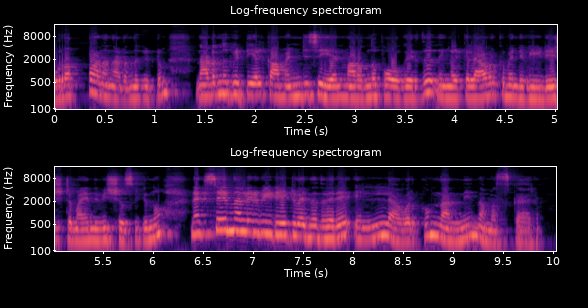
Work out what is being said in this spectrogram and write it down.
ഉറപ്പാണ് നടന്നു കിട്ടും. നടന്നു കിട്ടിയാൽ കമന്റ് ചെയ്യാൻ മറന്നു പോകരുത്. നിങ്ങൾക്ക് എല്ലാവർക്കും എന്റെ വീഡിയോ ഇഷ്ടമായി എന്ന് വിശ്വസിക്കുന്നു. നെക്സ്റ്റ് ടൈം നല്ലൊരു വീഡിയോ ആയിട്ട് വരുന്നത് വരെ എല്ലാവർക്കും നന്ദി നമസ്കാരം.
